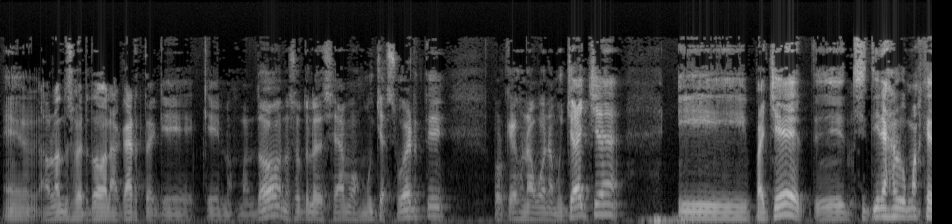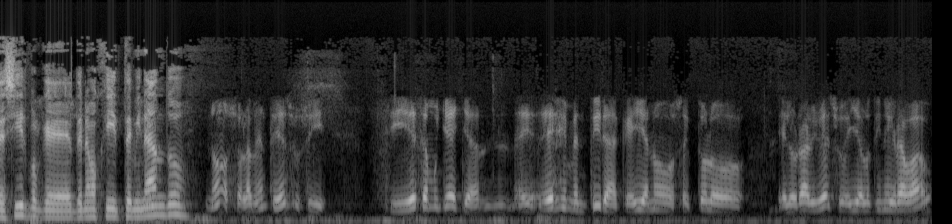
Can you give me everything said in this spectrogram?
eh, hablando sobre todo de la carta que, que nos mandó. Nosotros le deseamos mucha suerte porque es una buena muchacha. Y Pache, eh, si tienes algo más que decir porque tenemos que ir terminando. No, solamente eso, si, esa muchacha eh, es mentira que ella no aceptó el horario de eso, ella lo tiene grabado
